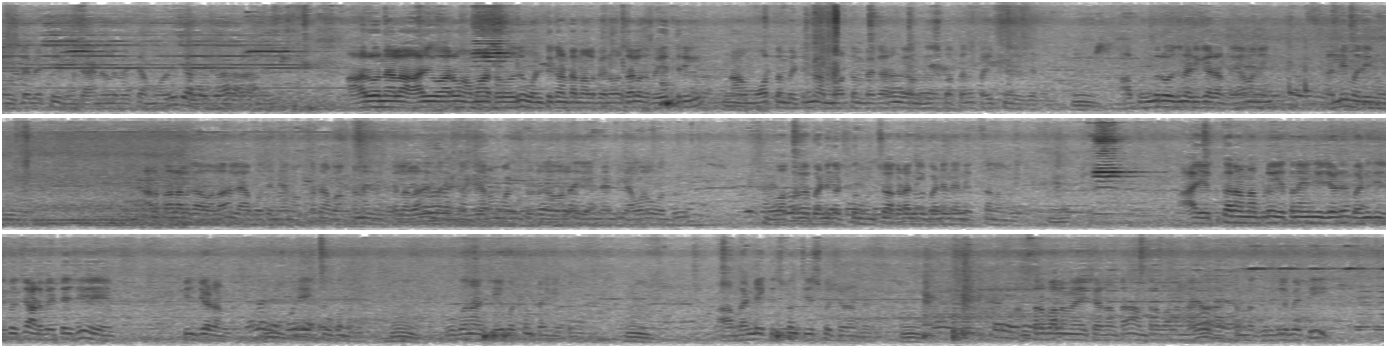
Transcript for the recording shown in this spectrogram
ఇంట్లో పెట్టి ధాన్యంలో పెట్టి అమ్మవారికి ఆరో నెల ఆదివారం అమాస రోజు ఒంటి గంట నలభై నిమిషాలకు రేత్రి ఆ ముహూర్తం పెట్టింది. ఆ ముహూర్తం ప్రకారం ఏమైనా తీసుకొస్తాను ప్రయత్నం చేశాడు. ఆ ముందు రోజున అడిగాడంట ఏమని? తల్లి మరి నువ్వు కాలాలు కావాలా? లేకపోతే నేను ఒక్కటే ఒక్కనే తీసుకెళ్ళాలా? మరి ఇంకా జనం మందితో కావాలా? ఏంటంటే ఎవరో వద్దు. నువ్వు ఒక్కడే బండి కట్టుకొని ఉంచు అక్కడ నీ బండి నేను ఎక్కుతాను అన్నాడు. ఆ ఎక్కుతాను అన్నప్పుడు ఇతను ఏం చేశాడు? బండి తీసుకొచ్చి ఆడ పెట్టేసి పిలిచాడంట లేచి కూకున్నాను ఉమ్, కూకొని ఆయన చేపట్టుకుని పైకి ఎక్కున్నాను ఉమ్, ఆ బండి ఎక్కించుకొని తీసుకొచ్చాడంట. ఉమ్, అంతర్బలం వేసాడంట అంతర్బలం మీద కింద గురుగులు పెట్టి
